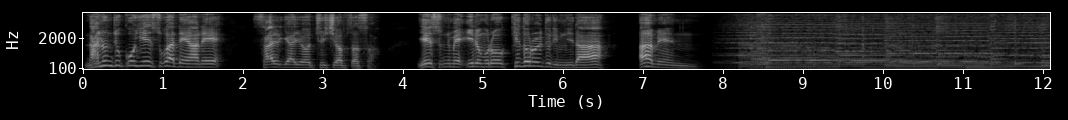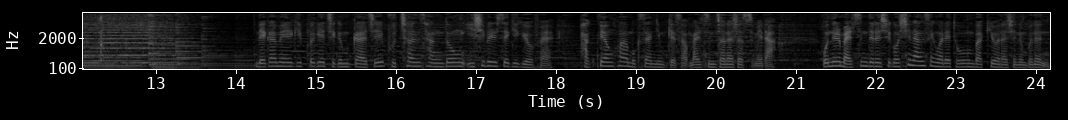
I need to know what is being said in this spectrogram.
나는 죽고 예수가 내 안에 살게 하여 주시옵소서. 예수님의 이름으로 기도를 드립니다. 아멘. 내가 매일 기쁘게 지금까지 부천 상동 21세기 교회 박병화 목사님께서 말씀 전하셨습니다. 오늘 말씀 들으시고 신앙생활에 도움받기 원하시는 분은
